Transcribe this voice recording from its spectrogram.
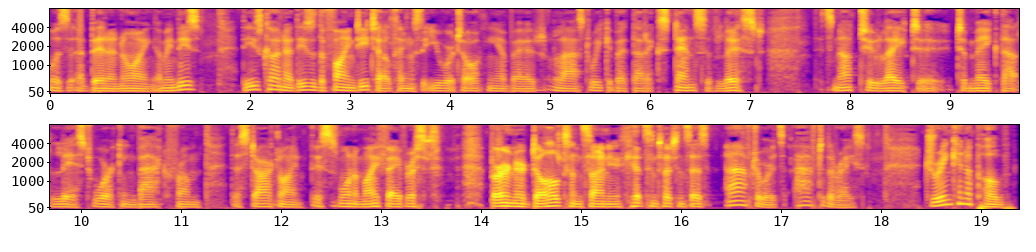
was a bit annoying. I mean these these kind of these are the fine detail things that you were talking about last week about that extensive list. It's not too late to, to make that list working back from the start line. This is one of my favourites. Bernard Dalton, Sonia, gets in touch and says, afterwards, after the race, drink in a pub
